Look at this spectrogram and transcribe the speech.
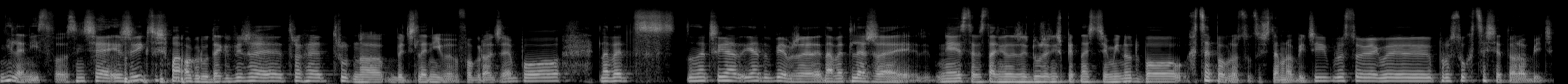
Nie lenistwo. W sensie, jeżeli ktoś ma ogródek, wie, że trochę trudno być leniwym w ogrodzie, bo nawet, to znaczy ja, ja wiem, że nawet leżę, nie jestem w stanie leżeć dłużej niż 15 minut, bo chcę po prostu coś tam robić i po prostu jakby, po prostu chce się to robić.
